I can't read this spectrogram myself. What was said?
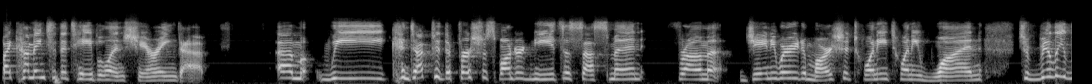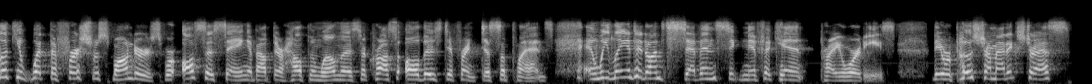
by coming to the table and sharing that. Um, we conducted the first responder needs assessment from January to March of 2021 to really look at what the first responders were also saying about their health and wellness across all those different disciplines. And we landed on seven significant priorities. They were post traumatic stress,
